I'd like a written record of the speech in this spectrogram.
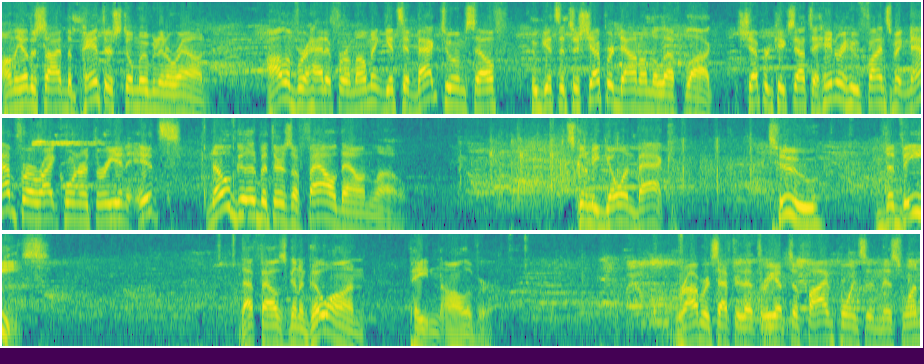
On the other side, the Panthers still moving it around. Oliver had it for a moment, gets it back to himself, who gets it to Shepard down on the left block. Shepard kicks out to Henry, who finds McNabb for a right corner three, and it's no good, but there's a foul down low. It's going to be going back to the Bees. That foul is going to go on Peyton Oliver. Roberts after that three up to five points in this one.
